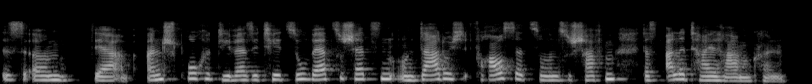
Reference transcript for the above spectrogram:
ist ähm, der Anspruch, Diversität so wertzuschätzen und dadurch Voraussetzungen zu schaffen, dass alle teilhaben können.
